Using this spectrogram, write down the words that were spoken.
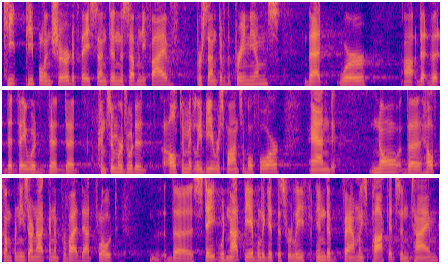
keep people insured if they sent in the 75% of the premiums that were uh, that, that, that, they would that, that consumers would ultimately be responsible for. And no, the health companies are not going to provide that float. The state would not be able to get this relief into families' pockets in time.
